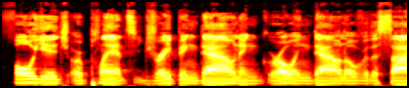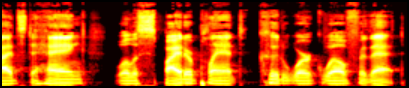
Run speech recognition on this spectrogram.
foliage or plants draping down and growing down over the sides to hang, well, a spider plant could work well for that.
